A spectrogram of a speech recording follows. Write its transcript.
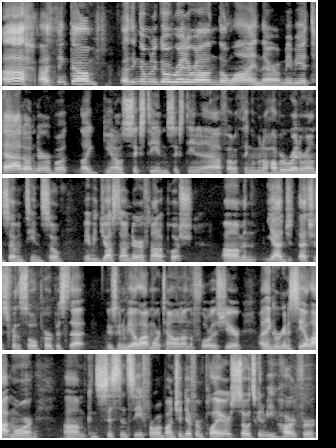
Uh, I think um I think I'm gonna go right around the line there. Maybe a tad under, but like, you know, 16, 16 and a half. I think I'm gonna hover right around 17. So maybe just under, if not a push. Um, and yeah, that's just for the sole purpose that there's gonna be a lot more talent on the floor this year. I think we're gonna see a lot more um, consistency from a bunch of different players. So it's gonna be hard for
